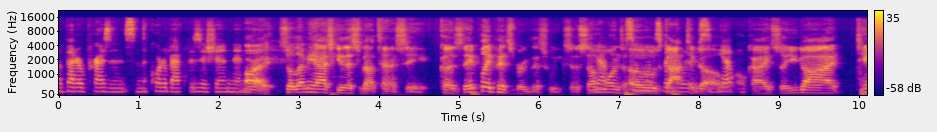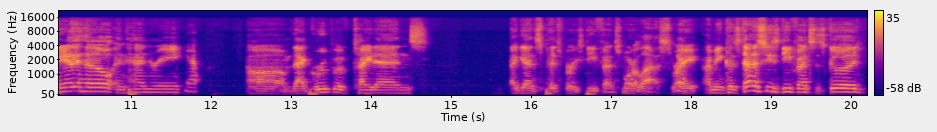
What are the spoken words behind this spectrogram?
a better presence in the quarterback position and All right, so let me ask you this about Tennessee because they play Pittsburgh this week, so someone's someone's O's got to go. Yep. Okay, so you got Tannehill and Henry. Yep. Um, that group of tight ends against Pittsburgh's defense, more or less, right? I mean, because Tennessee's defense is good,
